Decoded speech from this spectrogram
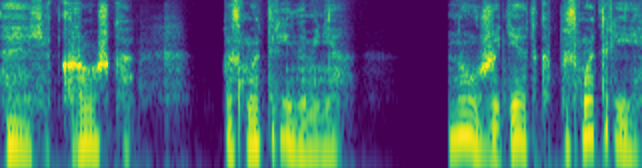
«Элли, крошка, посмотри на меня». «Ну уже, детка, посмотри.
